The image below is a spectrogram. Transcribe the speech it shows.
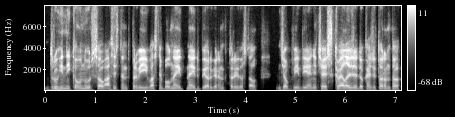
druhý Nico Nursov asistent, prvý vlastne bol Nate, Nate Bjorgren, ktorý dostal job v Indiane, čo je skvelé, že dokáže Toronto,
